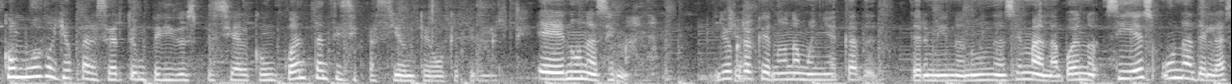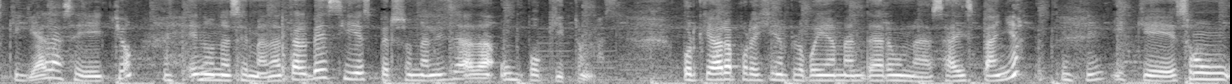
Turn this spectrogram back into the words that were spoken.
¿Cómo hago yo para hacerte un pedido especial? ¿Con cuánta anticipación tengo que pedirte? En una semana. Yo creo que en una muñeca termino en una semana. Bueno, si es una de las que ya las he hecho, en una semana. Tal vez si es personalizada, un poquito más. Porque ahora, por ejemplo, voy a mandar unas a España y que son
